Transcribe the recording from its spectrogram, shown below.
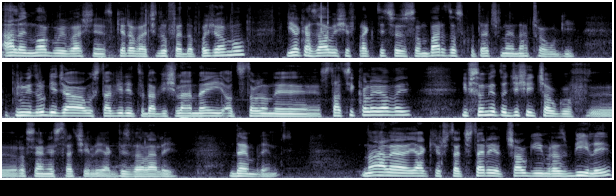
ale mogły właśnie skierować lufę do poziomu i okazały się w praktyce, że są bardzo skuteczne na czołgi. Później drugie działa ustawili tu na Wiślanej od strony stacji kolejowej i w sumie to 10 czołgów y, Rosjanie stracili, jak wyzwalali Demblin. No ale jak już te cztery czołgi im rozbili,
